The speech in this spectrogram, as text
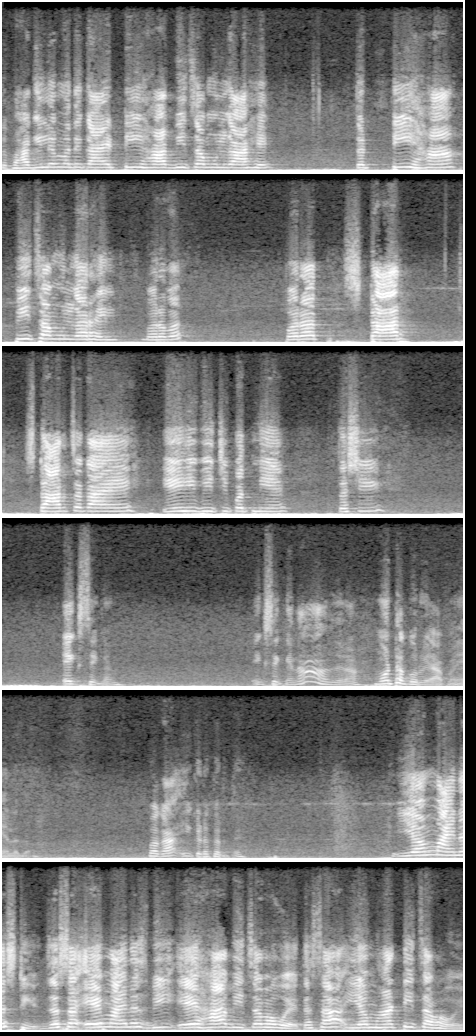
तर भागिलेमध्ये काय? टी हा बीचा मुलगा आहे. तर टी हा पीचा मुलगा राहील. बरोबर? परत स्टार. स्टारचं काय आहे? ए ही बीची पत्नी आहे. तशी एक सेकंद एक सेकंड हा जरा मोठं करूया आपण याला जरा. बघा इकडे करते. M minus T. जसा ए मायनस बी ए हा बीचा भाऊ आहे तसा यम हा टीचा भाऊ आहे.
